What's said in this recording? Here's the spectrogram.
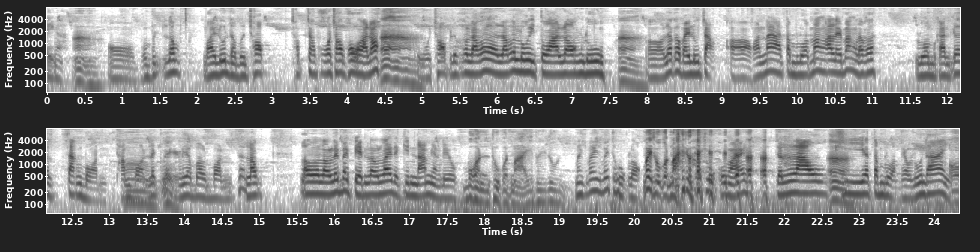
เองอะอ่าอ๋อผมแล้ววัยรุ่นอะมันชอบ ชอบเจ้าพ่อชอบพ่ออะเนาะอ่าอ่าโอ้ชอบแล้วก็เราก็เราก็ลุยตัวลองดูอ่าเออแล้วก็ไปรู้จักอ่าหัวหน้าตำรวจมั่งอะไรมั่งแล้วก็รวมกันก็สร้างบ่อนทำบ่อนเล็กๆเรียกบ่อนบ่อนแต่เราเราเราเล่นไม่เป็นเราไล่แต่กินน้ำอย่างเดียว บ่อนถูกกฎหมายที่นู่นไม่ไม่ไม่ถูกหรอกไม่ถูกกฎหมายด้วย ไม่ถูกกฎหมาย จะเราเออ เคลียร์ตำรวจแถวนู้นได้อ๋อ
